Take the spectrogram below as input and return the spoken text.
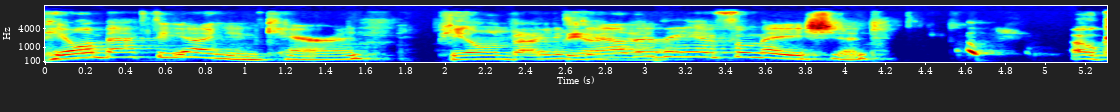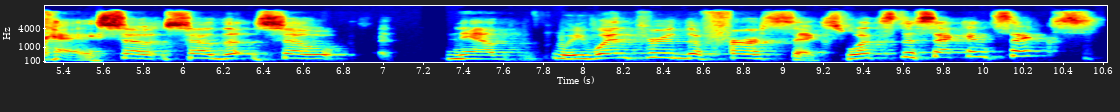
peeling back the onion, Karen. Peeling back Trying to the gather onion. the information. Okay, so so the so now we went through the first six. What's the second six?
